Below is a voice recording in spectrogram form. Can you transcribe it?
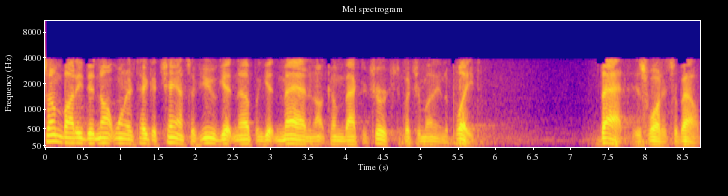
somebody did not want to take a chance of you getting up and getting mad and not coming back to church to put your money in the plate. That is what it's about.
